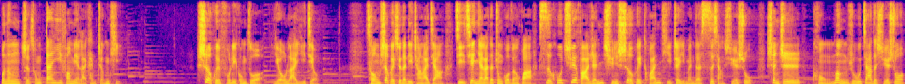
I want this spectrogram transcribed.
不能只从单一方面来看整体。社会福利工作由来已久。从社会学的立场来讲，几千年来的中国文化似乎缺乏人群社会团体这一门的思想学术，甚至孔孟儒家的学说，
